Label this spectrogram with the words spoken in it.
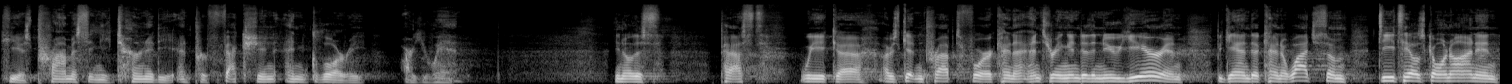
He is promising eternity and perfection and glory. Are you in? You know, this past week, uh, I was getting prepped for kind of entering into the new year and began to kind of watch some details going on in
